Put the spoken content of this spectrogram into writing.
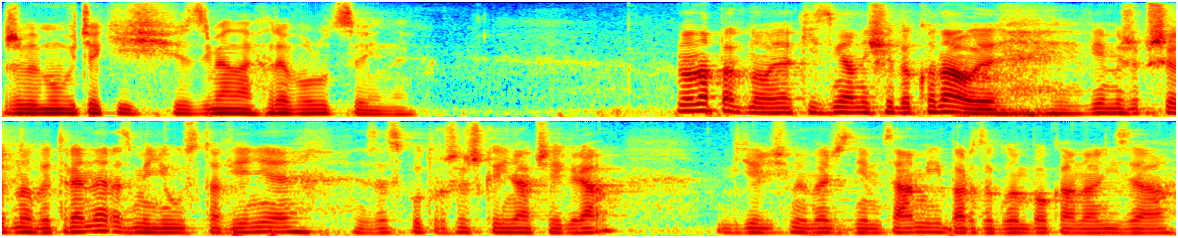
żeby mówić o jakichś zmianach rewolucyjnych? No na pewno jakieś zmiany się dokonały. Wiemy, że przyszedł nowy trener, zmienił ustawienie, zespół troszeczkę inaczej gra. Widzieliśmy mecz z Niemcami, bardzo głęboka analiza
